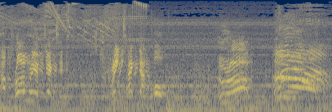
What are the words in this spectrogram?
Our primary objective is to retake that port. Hoorah! Hoorah!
